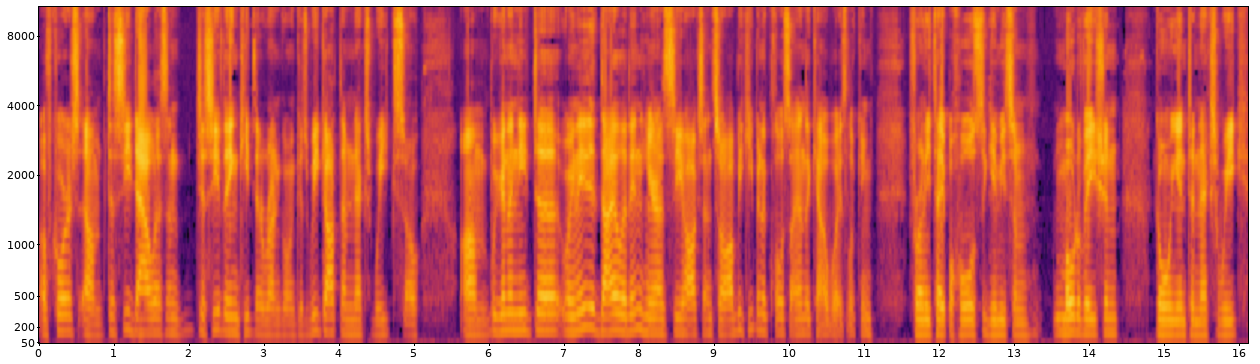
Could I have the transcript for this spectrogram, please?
of course, um, to see Dallas and to see if they can keep their run going because we got them next week. So um, we're gonna need to we need to dial it in here as Seahawks, and so I'll be keeping a close eye on the Cowboys, looking for any type of holes to give me some motivation going into next week.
